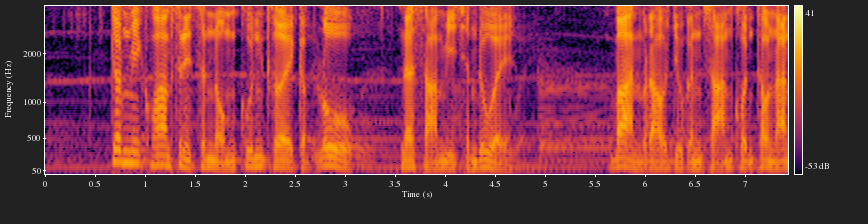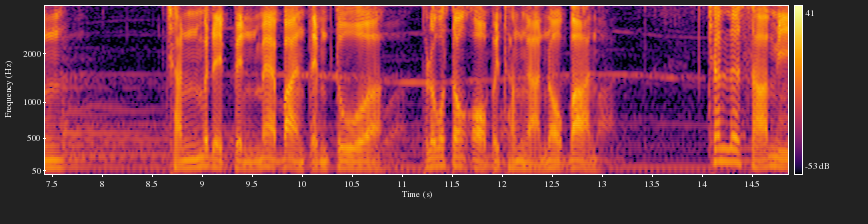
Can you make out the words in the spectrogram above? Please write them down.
ำ จนมีความสนิทสนมคุ้นเคยกับลูกและสามีฉันด้วย บ้านเราอยู่กันสามคนเท่านั้น ฉันไม่ได้เป็นแม่บ้านเต็มตัว เพราะว่าต้องออกไปทำงานนอกบ้าน ฉันและสามี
